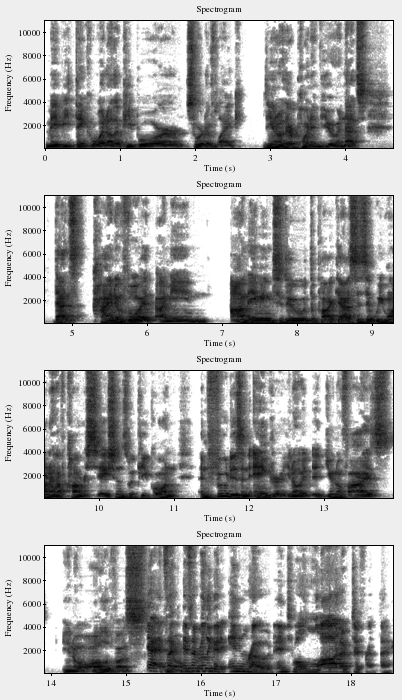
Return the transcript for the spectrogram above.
maybe think of what other people are sort of like you know their point of view and that's that's kind of what i mean i'm aiming to do with the podcast is that we want to have conversations with people and and food is an anchor you know it, it unifies you know all of us Yeah, it's like know. it's a really good inroad into a lot of different things.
